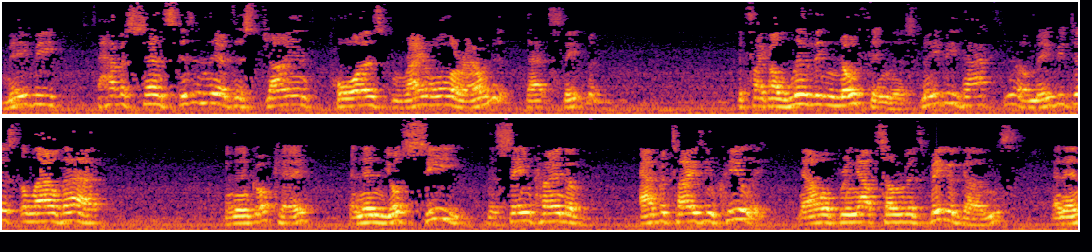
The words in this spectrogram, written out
maybe have a sense, isn't there this giant pause right all around it, that statement? It's like a living nothingness. Maybe that, you know, maybe just allow that and then go, okay, and then you'll see the same kind of advertising clearly. Now we'll bring out some of its bigger guns, and then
